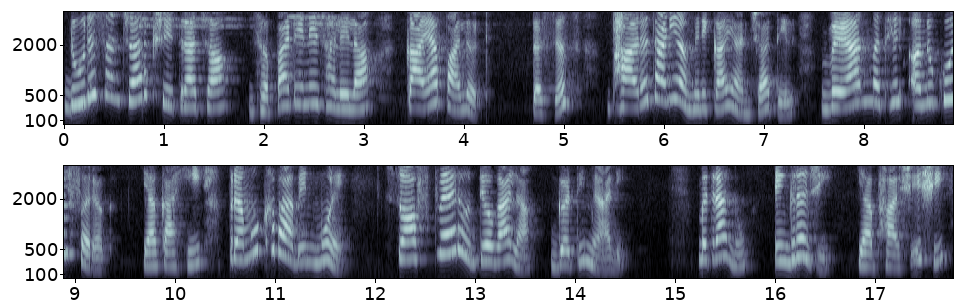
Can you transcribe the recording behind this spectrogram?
दूरसंचार क्षेत्राच्या झपाट्याने झालेला कायापालट तसंच भारत आणि अमेरिका यांच्यातील वेळांमधील अनुकूल फरक या काही प्रमुख बाबींमुळे सॉफ्टवेअर उद्योगाला गती मिळाली. मित्रांनो इंग्रजी या भाषेशी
